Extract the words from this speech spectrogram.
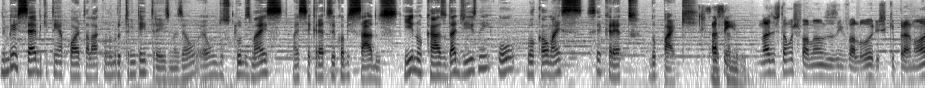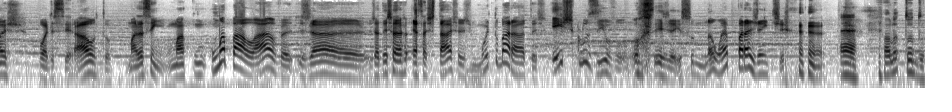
nem, percebe que tem a porta lá com o número 33. Mas é um, é um dos clubes mais, mais secretos e cobiçados. E no caso da Disney, o local mais secreto do parque. Assim, nós estamos falando em valores que para nós pode ser alto, mas assim, uma, uma palavra já, já deixa essas taxas muito baratas. Exclusivo. Ou seja, isso não é para gente. É. Falou tudo.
